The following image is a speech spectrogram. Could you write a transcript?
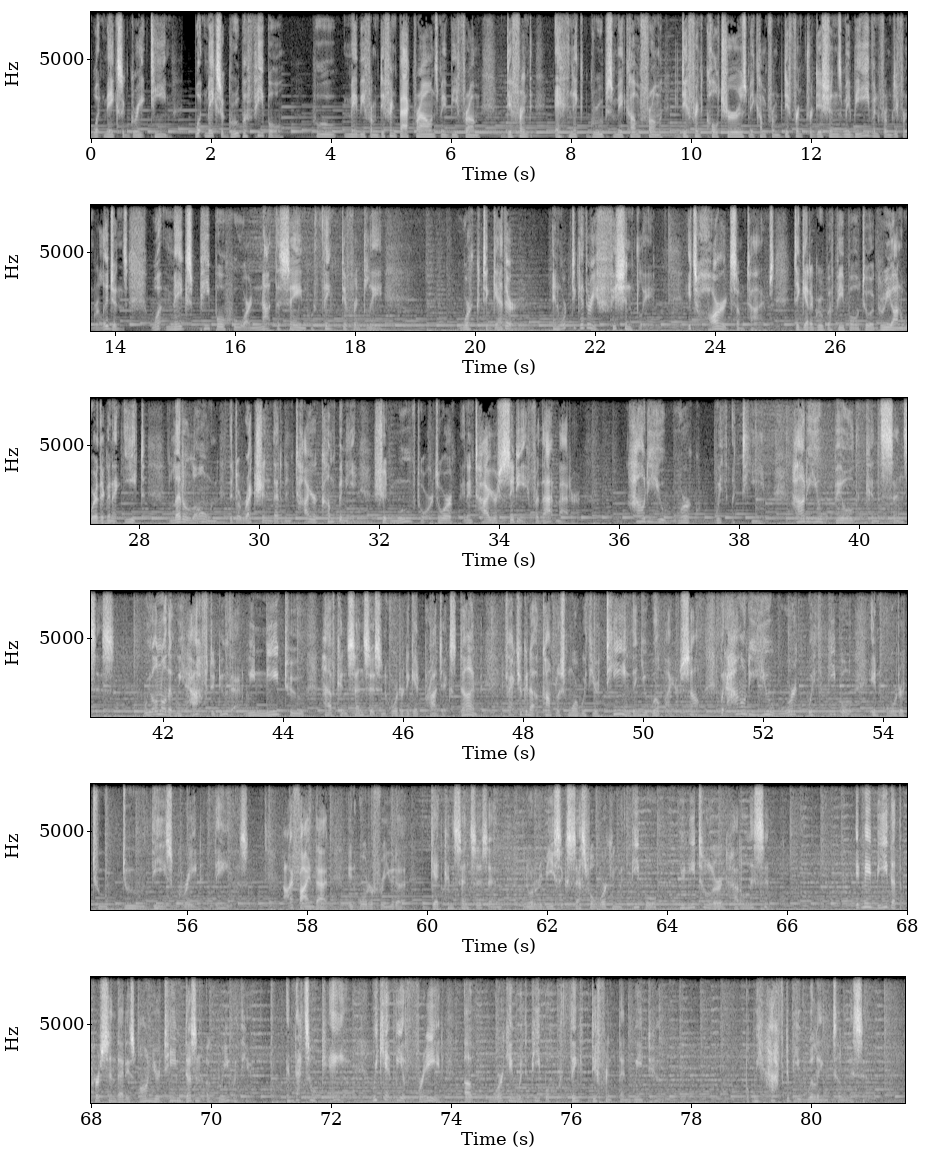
what makes a great team? What makes a group of people who may be from different backgrounds, may be from different ethnic groups, may come from different cultures, may come from different traditions, maybe even from different religions. What makes people who are not the same, who think differently, work together and work together efficiently? It's hard sometimes to get a group of people to agree on where they're going to eat, let alone the direction that an entire company should move towards, or an entire city for that matter. How do you work with a team? How do you build consensus? We all know that we have to do that. We need to have consensus in order to get projects done. In fact, you're going to accomplish more with your team than you will by yourself. But how do you work with people in order to do these great things? I find that in order for you to get consensus and in order to be successful working with people, you need to learn how to listen. It may be that the person that is on your team doesn't agree with you and that's okay. We can't be afraid of working with people who think different than we do. But we have to be willing to listen.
